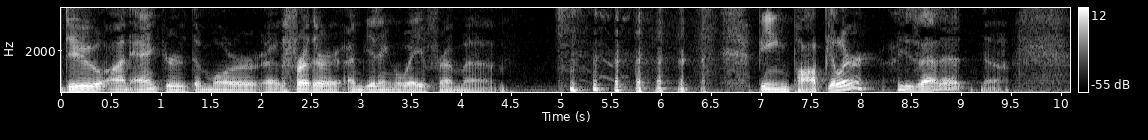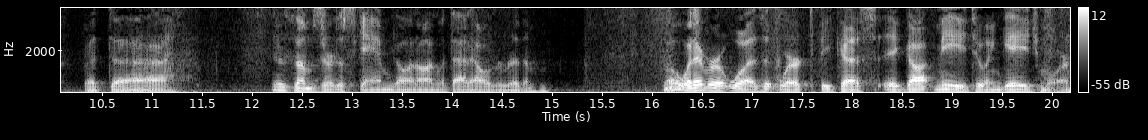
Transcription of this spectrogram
do on Anchor, the more uh, the further I'm getting away from um, being popular. Is that it? No. But uh, there's some sort of scam going on with that algorithm. Well, whatever it was, it worked because it got me to engage more.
